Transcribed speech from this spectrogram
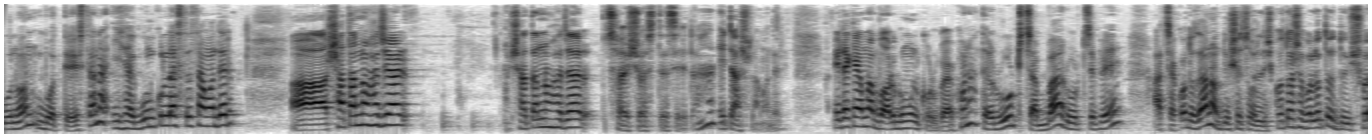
গুণন বত্রিশ, তাই না? ইহা গুণ করলে আসতেছে আমাদের সাতান্ন হাজার সাতান্ন হাজার ছয়শো আসতেছে এটা হ্যাঁ? এটা আসলো আমাদের। এটাকে আমরা বর্গমূল করব এখন হ্যাঁ? তো রুট চাপবা, রুট চেপে আচ্ছা কত জানো? দুশো চল্লিশ। কত আসে বলো তো? দুইশো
